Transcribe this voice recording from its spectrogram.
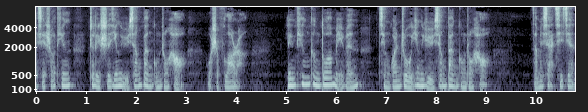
感谢收听，这里是英语相伴公众号，我是 Flora。聆听更多美文，请关注英语相伴公众号。咱们下期见。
